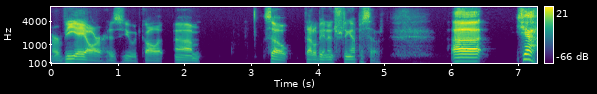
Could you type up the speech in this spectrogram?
or VAR, as you would call it. Um, so that'll be an interesting episode. Uh, yeah,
